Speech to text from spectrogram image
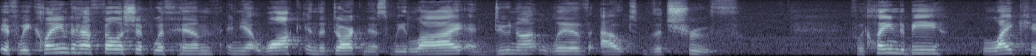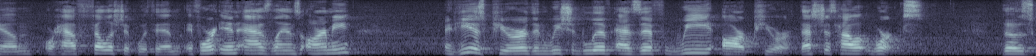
If we claim to have fellowship with him and yet walk in the darkness, we lie and do not live out the truth. If we claim to be like him or have fellowship with him, if we're in Aslan's army and he is pure, then we should live as if we are pure. That's just how it works. Those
